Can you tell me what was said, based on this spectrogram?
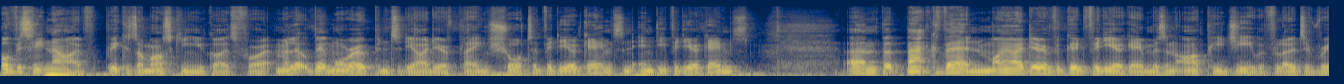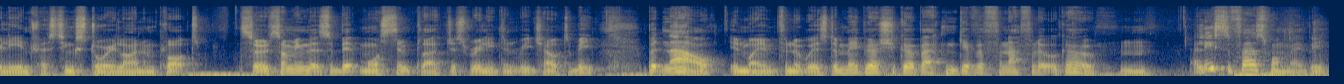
obviously now I've because I'm asking you guys for it, I'm a little bit more open to the idea of playing shorter video games and indie video games. Um, but back then, my idea of a good video game was an RPG with loads of really interesting storyline and plot. So something that's a bit more simpler just really didn't reach out to me. But now, in my infinite wisdom, maybe I should go back and give a FNAF a little go. Hmm. At least the first one, maybe.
